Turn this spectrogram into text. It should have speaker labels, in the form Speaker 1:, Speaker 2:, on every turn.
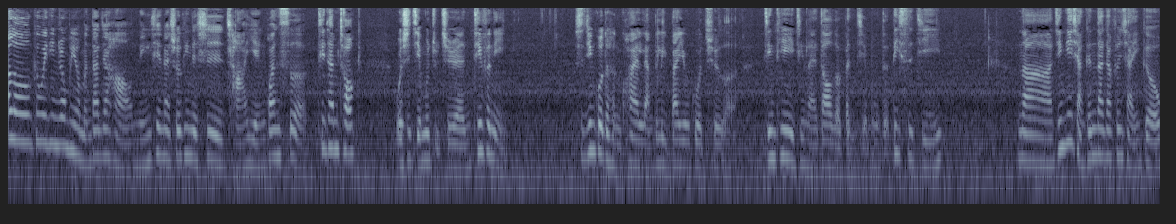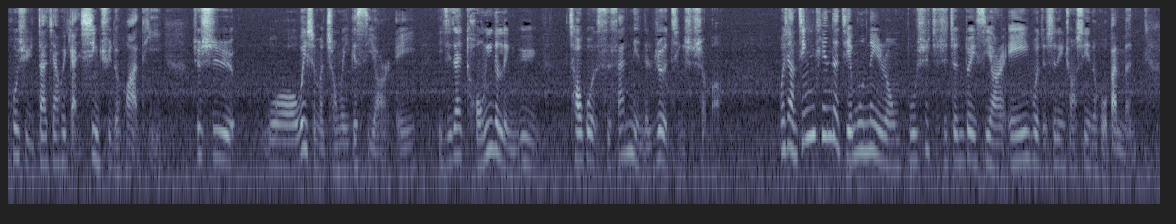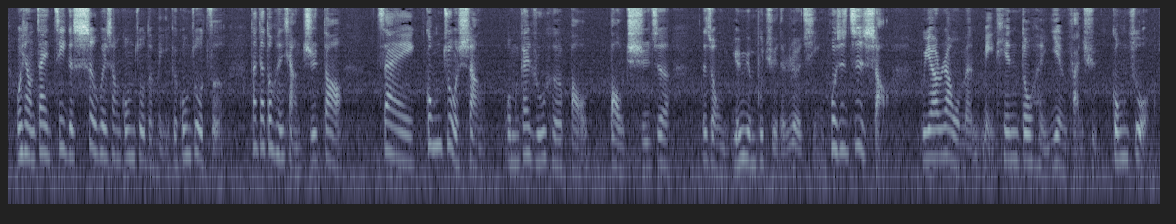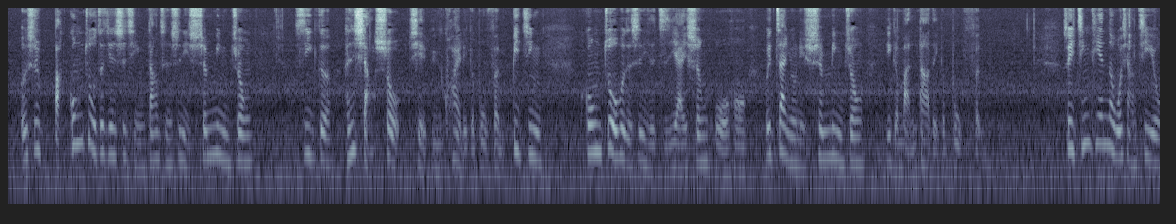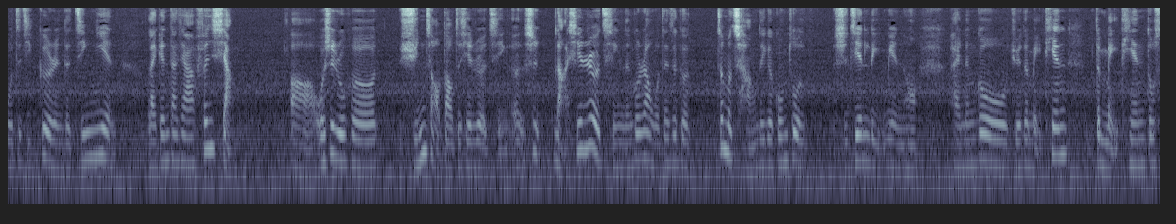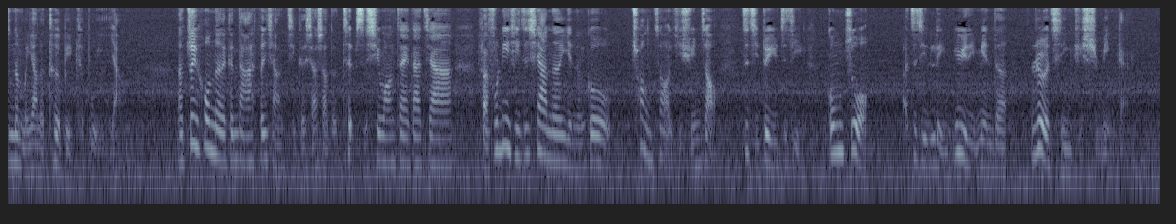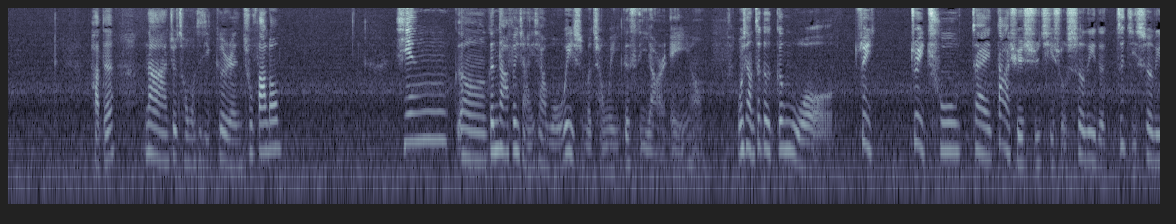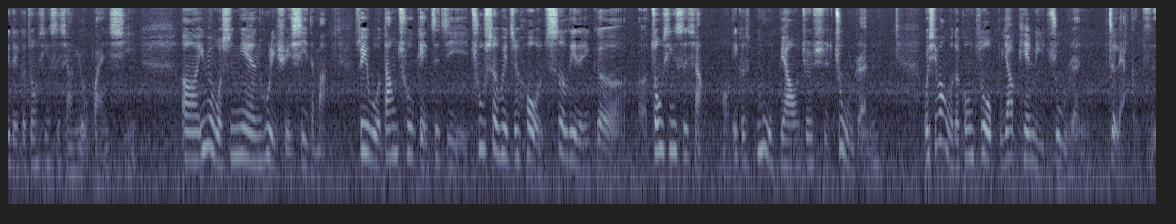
Speaker 1: Hello，各位听众朋友们，大家好！您现在收听的是察言观色 Tea Time Talk，我是节目主持人 Tiffany。时间过得很快，两个礼拜又过去了，今天已经来到了本节目的第四集。那今天想跟大家分享一个或许大家会感兴趣的话题，就是我为什么成为一个 CRA，以及在同一个领域超过十三年的热情是什么。我想今天的节目内容不是只是针对 CRA 或者是临床试验的伙伴们，我想在这个社会上工作的每一个工作者，大家都很想知道，在工作上我们该如何保保持着那种源源不绝的热情，或是至少不要让我们每天都很厌烦去工作，而是把工作这件事情当成是你生命中是一个很享受且愉快的一个部分，毕竟。工作或者是你的职业生活，吼，会占有你生命中一个蛮大的一个部分。所以今天呢，我想借由我自己个人的经验来跟大家分享，啊，我是如何寻找到这些热情，呃，是哪些热情能够让我在这个这么长的一个工作时间里面，哈，还能够觉得每天的每天都是那么样的特别，可不一样。那最后呢，跟大家分享几个小小的 tips，希望在大家反复练习之下呢，也能够创造以及寻找自己对于自己工作啊自己领域里面的热情与使命感。好的，那就从我自己个人出发喽。先嗯，跟大家分享一下我为什么成为一个 CRA 啊？我想这个跟我最最初在大学时期所设立的自己设立的一个中心思想有关系。呃，因为我是念护理学系的嘛，所以我当初给自己出社会之后设立了一个呃中心思想哦，一个目标就是助人。我希望我的工作不要偏离助人这两个字。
